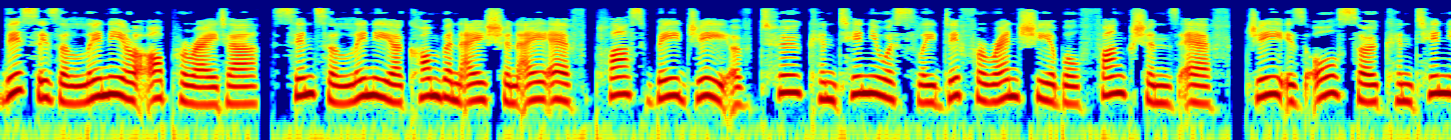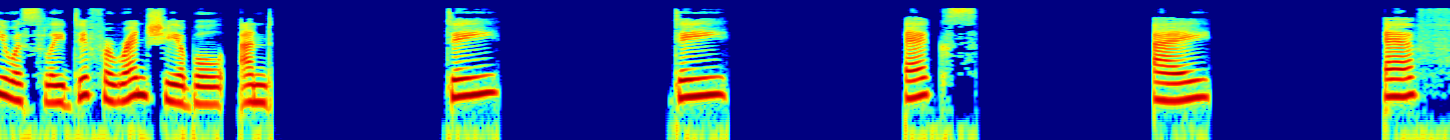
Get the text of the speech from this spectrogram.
this is a linear operator, since a linear combination AF plus BG of two continuously differentiable functions f, g is also continuously differentiable, and d d x a f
